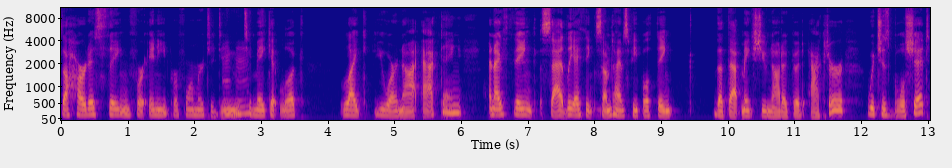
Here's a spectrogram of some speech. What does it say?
the hardest thing for any performer to do mm-hmm. to make it look like you are not acting. And I think, sadly, I think sometimes people think that that makes you not a good actor, which is bullshit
